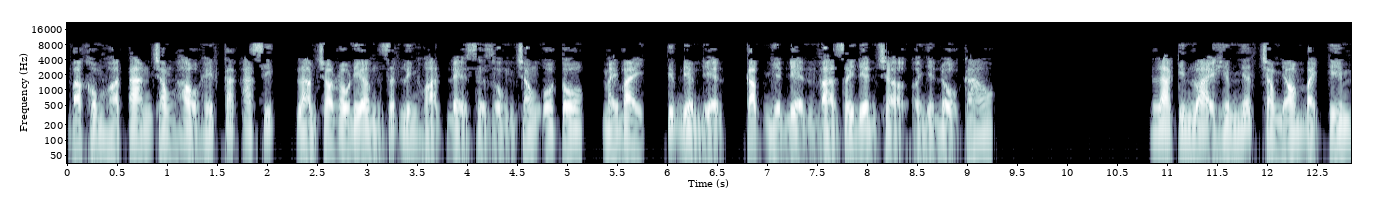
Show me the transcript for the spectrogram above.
và không hòa tan trong hầu hết các axit, làm cho rhodium rất linh hoạt để sử dụng trong ô tô, máy bay, tiếp điểm điện, cặp nhiệt điện và dây điện trở ở nhiệt độ cao. Là kim loại hiếm nhất trong nhóm bạch kim,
